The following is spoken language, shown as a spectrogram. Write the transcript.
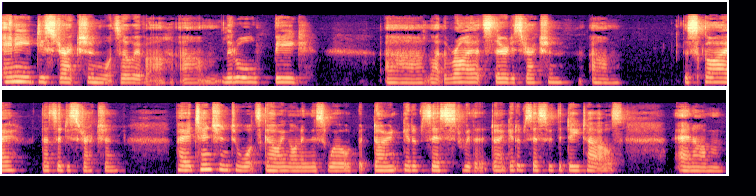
any distraction whatsoever, um, little, big, uh, like the riots, they're a distraction. Um, the sky, that's a distraction. Pay attention to what's going on in this world, but don't get obsessed with it. Don't get obsessed with the details and um,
